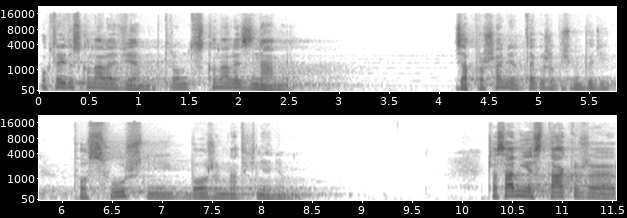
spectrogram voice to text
o której doskonale wiemy, którą doskonale znamy. Zaproszenie do tego, żebyśmy byli posłuszni Bożym natchnieniom. Czasami jest tak, że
